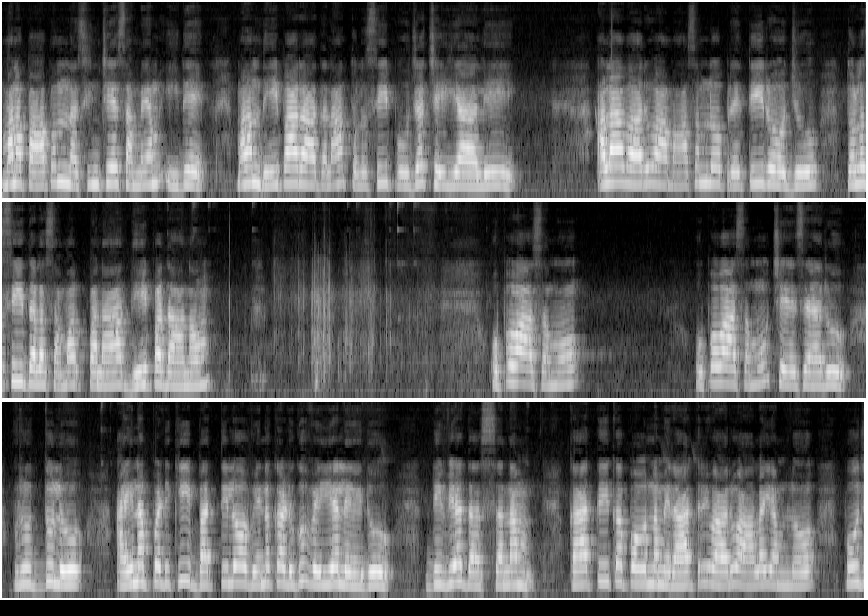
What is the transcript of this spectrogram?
మన పాపం నశించే సమయం ఇదే. మనం దీపారాధన తులసి పూజ చెయ్యాలి అలా వారు ఆ మాసంలో ప్రతిరోజు తులసి దళ సమర్పణ దీపదానం ఉపవాసము ఉపవాసము చేశారు. వృద్ధులు అయినప్పటికీ భక్తిలో వెనుకడుగు వెయ్యలేదు దివ్య దర్శనం. కార్తీక పౌర్ణమి రాత్రి వారు ఆలయంలో పూజ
